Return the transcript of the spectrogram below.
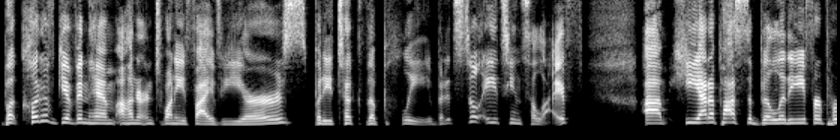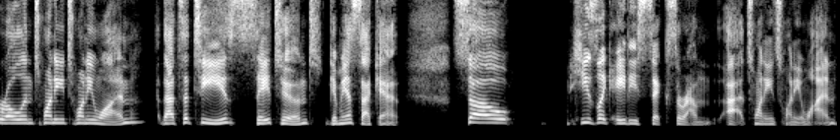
but could have given him 125 years, but he took the plea, but it's still 18 to life. Um, he had a possibility for parole in 2021. That's a tease. Stay tuned. Give me a second. So He's like 86 around uh, 2021.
